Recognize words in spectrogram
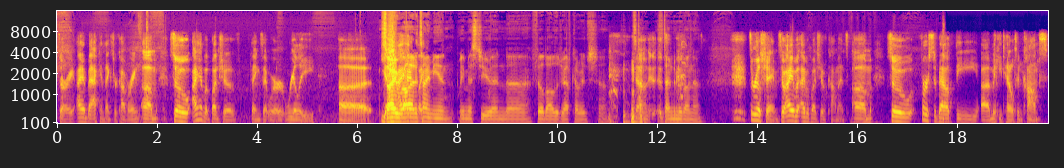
Sorry, I am back, and thanks for covering. Um, so I have a bunch of things that were really. Uh, yeah, Sorry, we're I all had, out of like, time, Ian. We missed you and uh, filled all the draft coverage. So it's, no, time, it's, time to move on now. It's a real shame. So I have I have a bunch of comments. Um, so first about the uh, Mickey Tettleton comps.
